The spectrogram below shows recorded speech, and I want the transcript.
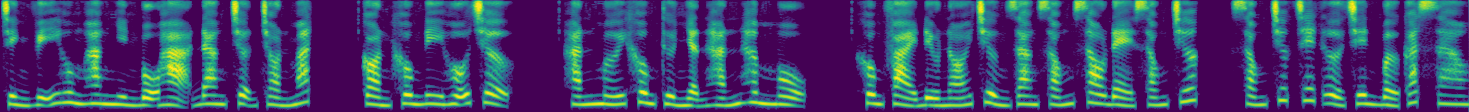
Trình Vĩ hung hăng nhìn bộ hạ đang trợn tròn mắt, còn không đi hỗ trợ, hắn mới không thừa nhận hắn hâm mộ. Không phải đều nói trường giang sóng sau đè sóng trước, sóng trước chết ở trên bờ cát sao.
